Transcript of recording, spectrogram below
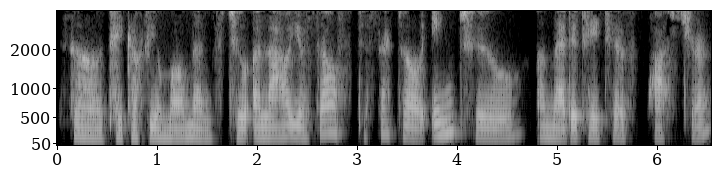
So take a few moments to allow yourself to settle into a meditative posture,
